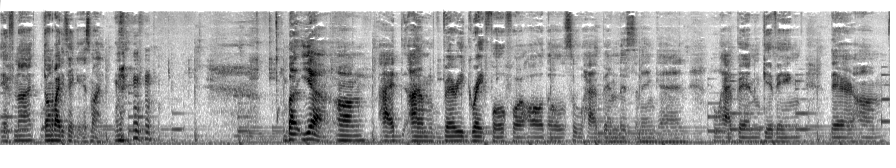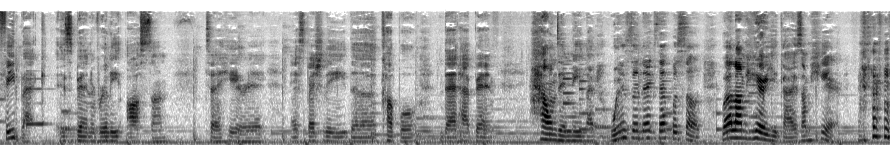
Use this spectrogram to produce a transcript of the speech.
If not, don't nobody take it. It's mine. but yeah, um, I I am very grateful for all those who have been listening and who have been giving their um, feedback. It's been really awesome to hear it especially the couple that have been hounding me like, when's the next episode? Well, I'm here, you guys. I'm here.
